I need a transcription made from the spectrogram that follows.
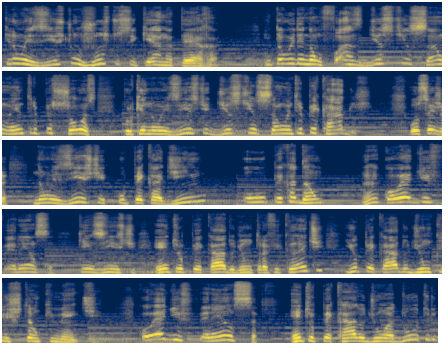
que não existe um justo sequer na terra. Então, ele não faz distinção entre pessoas, porque não existe distinção entre pecados. Ou seja, não existe o pecadinho ou o pecadão. Qual é a diferença que existe entre o pecado de um traficante e o pecado de um cristão que mente? Qual é a diferença entre o pecado de um adúltero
